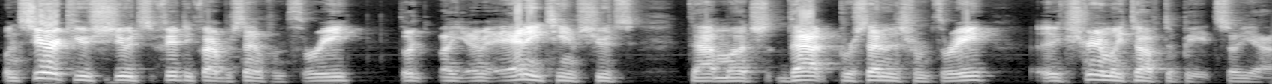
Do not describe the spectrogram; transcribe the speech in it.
when Syracuse shoots fifty five percent from three, like I mean, any team shoots that much that percentage from three, extremely tough to beat. So yeah,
